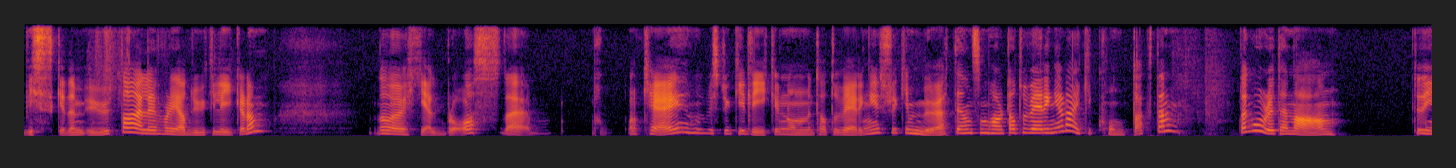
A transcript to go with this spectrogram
viske dem ut, da? Eller fordi at du ikke liker dem? Det var jo helt blås. Det OK, hvis du ikke liker noen med tatoveringer, så ikke møt en som har tatoveringer, da. Ikke kontakt dem. Da går du til en annen. Til de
